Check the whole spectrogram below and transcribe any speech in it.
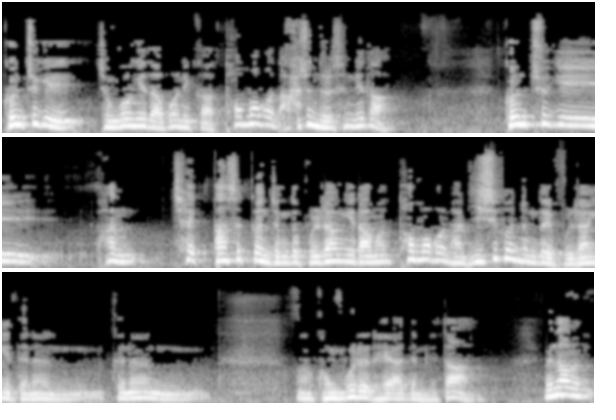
건축이 전공이다 보니까 토목은 아주 넓습니다. 건축이 한 책 다섯 권 정도 분량이라면 토목은 한 20권 정도의 분량이 되는 그런 어, 공부를 해야 됩니다. 왜냐하면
